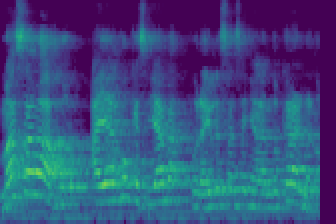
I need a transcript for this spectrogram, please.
Más abajo hay algo que se llama, por ahí lo está señalando Carla, ¿no?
